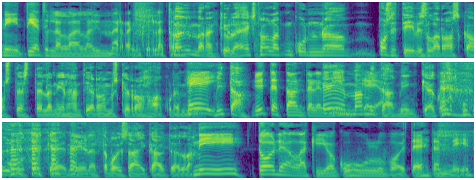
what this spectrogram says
niin tietyllä lailla ymmärrän kyllä Mä tuon. ymmärrän kyllä. Eikö noilla niin kun, äh, positiivisilla raskaustesteillä, niillähän tienaa myöskin rahaa, kun ne myy. Hei, Mitä? nyt et antele En vinkkejä. mä mitään vinkkejä, kun jotkut hullu tekee niin, että voi säikäytellä. Niin, todellakin joku hullu voi tehdä niin.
